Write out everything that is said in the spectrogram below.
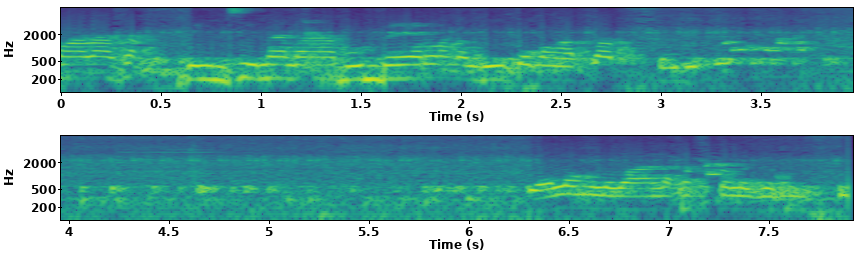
Mga nasa 15 na bumbero nandito mga paps. Kaya lang lumalakas talaga ng gusto.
